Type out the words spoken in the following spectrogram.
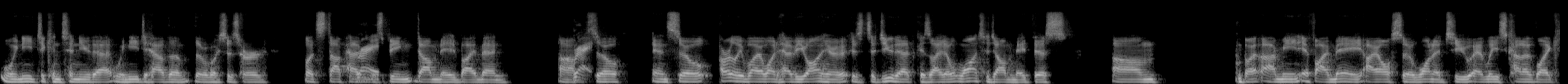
We need to continue that. We need to have the, the voices heard. Let's stop having right. this being dominated by men. Um, right. So, and so partly why I want to have you on here is to do that because I don't want to dominate this. Um, but I mean, if I may, I also wanted to at least kind of like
